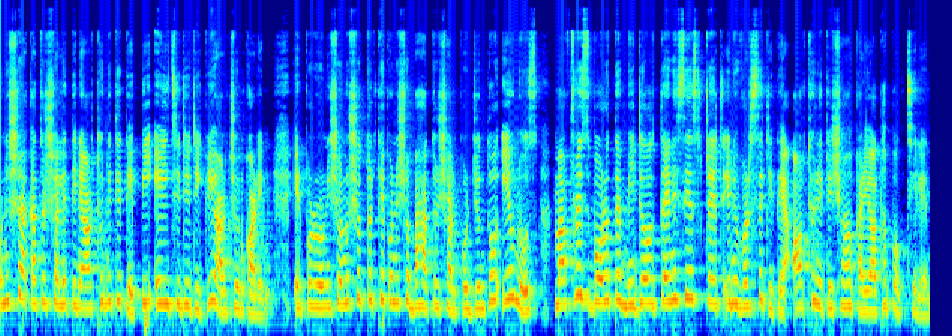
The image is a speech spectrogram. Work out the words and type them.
উনিশশো একাত্তর সালে তিনি অর্থনীতিতে পিএইচডি ডিগ্রি অর্জন করেন। এরপর উনিশশো উনসত্তর থেকে উনিশশো বাহাত্তর সাল পর্যন্ত ইউনুস মাফ্রিস বোরোতে মিডল টেনেসি স্টেট ইউনিভার্সিটিতে অর্থনীতির সহকারী অধ্যাপক ছিলেন।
